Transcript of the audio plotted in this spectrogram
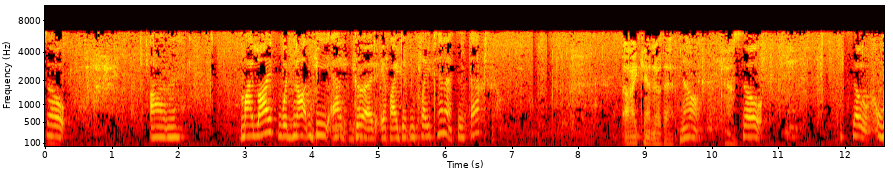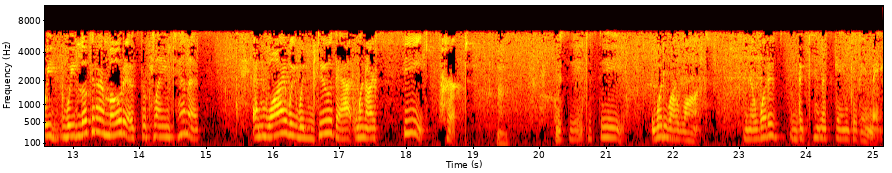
So, um, my life would not be as good if I didn't play tennis. Is that true? I can't know that. No. So, so we we look at our motives for playing tennis, and why we would do that when our feet hurt. You see, to see what do I want? You know, what is the tennis game giving me?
